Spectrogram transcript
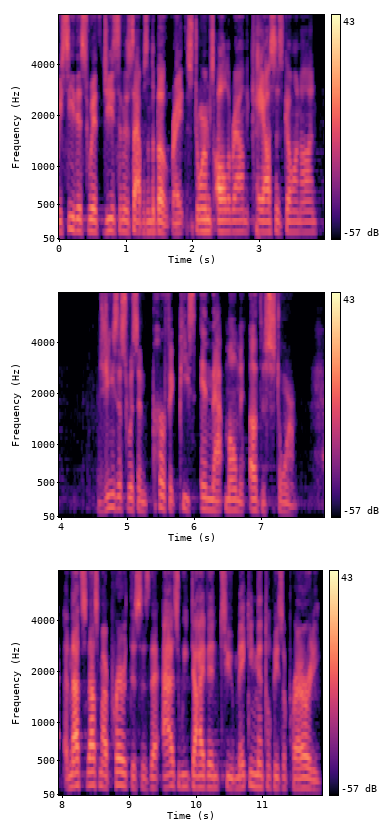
We see this with Jesus and the disciples in the boat, right? The storm's all around, the chaos is going on. Jesus was in perfect peace in that moment of the storm. And that's, that's my prayer with this is that as we dive into making mental peace a priority,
